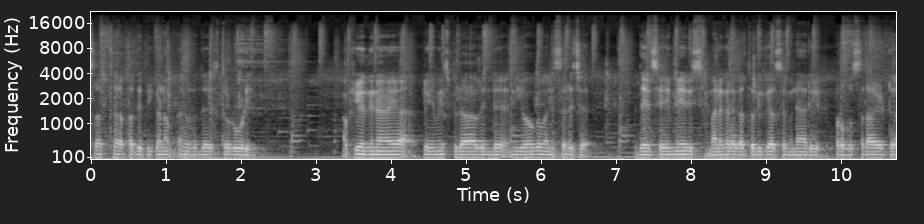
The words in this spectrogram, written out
ശ്രദ്ധ പതിപ്പിക്കണം എന്നുള്ള ഉദ്ദേശത്തോടുകൂടി അഭ്യന്തനായ ക്ലീമിസ് പിതാവിന്റെ നിയോഗമനുസരിച്ച് അദ്ദേഹം സെയിന്റ് മേരീസ് മലങ്കര കത്തോലിക്ക സെമിനാരിയിൽ പ്രൊഫസറായിട്ട്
